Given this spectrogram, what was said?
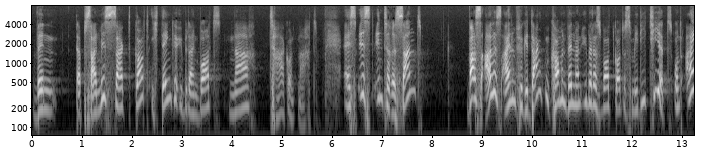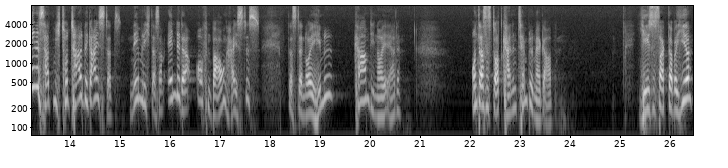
wenn der Psalmist sagt, Gott, ich denke über dein Wort nach Tag und Nacht. Es ist interessant, was alles einem für Gedanken kommen, wenn man über das Wort Gottes meditiert. Und eines hat mich total begeistert, nämlich dass am Ende der Offenbarung heißt es, dass der neue Himmel kam, die neue Erde, und dass es dort keinen Tempel mehr gab. Jesus sagt aber hier,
